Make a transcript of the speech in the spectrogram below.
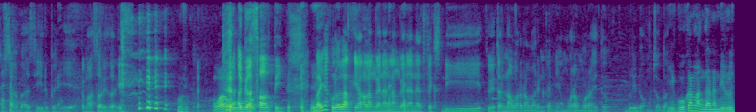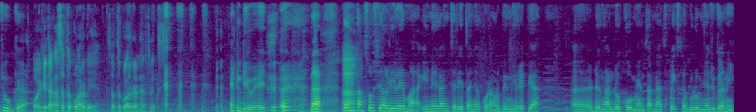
susah banget sih hidupnya. Iya. Emang sorry sorry Wow. agak salty banyak loh yang langganan-langganan Netflix di Twitter nawar-nawarin kan yang murah-murah itu beli dong coba Ya gue kan langganan di lu juga. oh kita kan satu keluarga ya satu keluarga Netflix anyway. Nah, tentang sosial dilema, ini kan ceritanya kurang lebih mirip ya eh, dengan dokumenter Netflix sebelumnya juga nih.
